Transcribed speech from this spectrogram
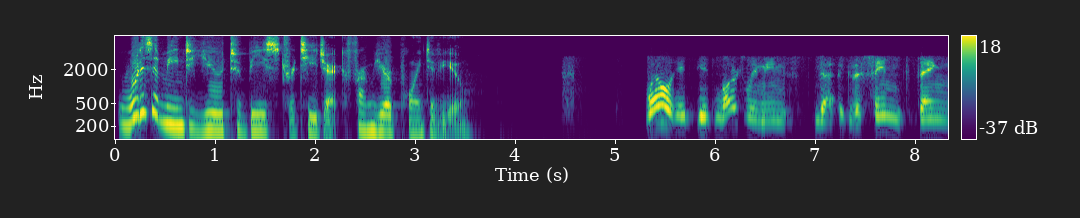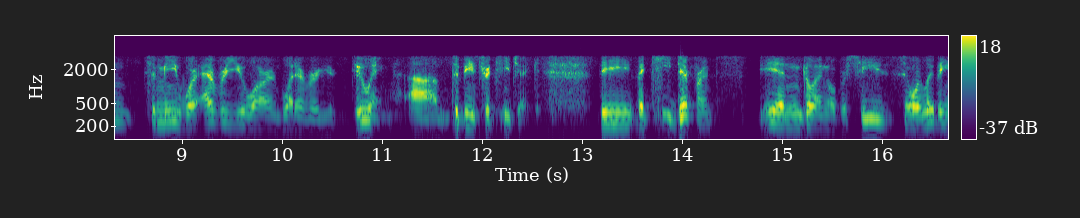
What does it mean to you to be strategic from your point of view? Well, it, it largely means the, the same thing to me wherever you are and whatever you're doing um, to be strategic. The the key difference in going overseas or living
